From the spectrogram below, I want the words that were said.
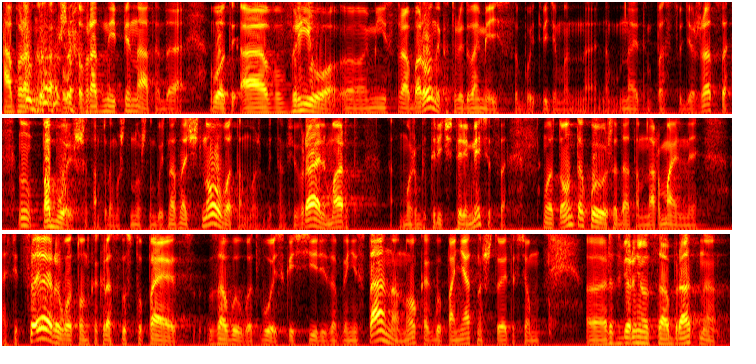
Обратно туда в, в родные пенаты, да. Вот, а в, в Рио э, министра обороны, который два месяца будет, видимо, на, на, на этом посту держаться, ну, побольше, там, потому что нужно будет назначить нового, там, может быть, там, февраль, март, там, может быть, 3-4 месяца. Вот, он такой уже, да, там, нормальный офицер, вот он как раз выступает за вывод войск из Сирии, из Афганистана, но как бы понятно, что это все э, развернется обратно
